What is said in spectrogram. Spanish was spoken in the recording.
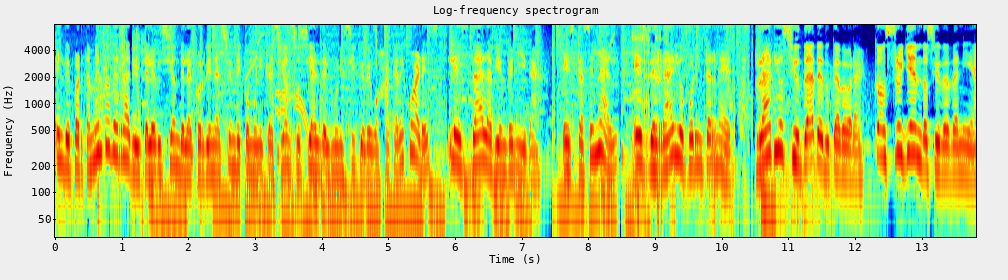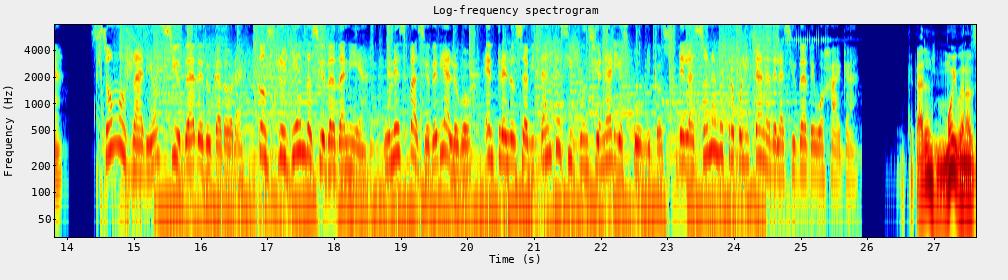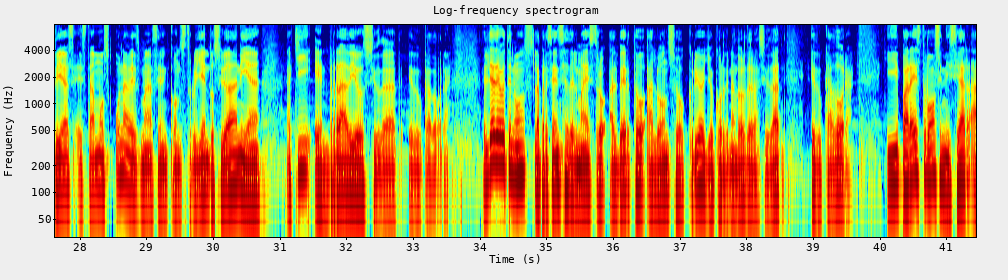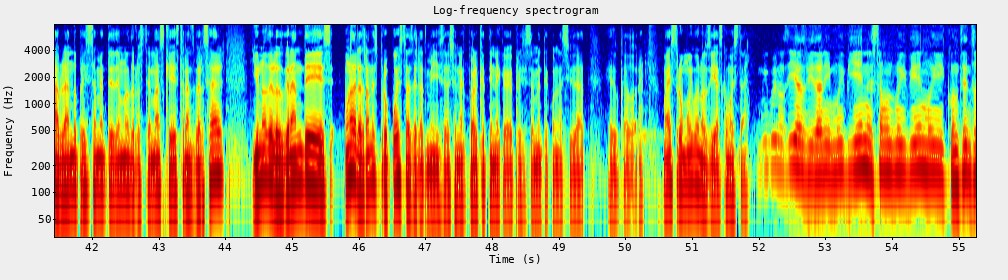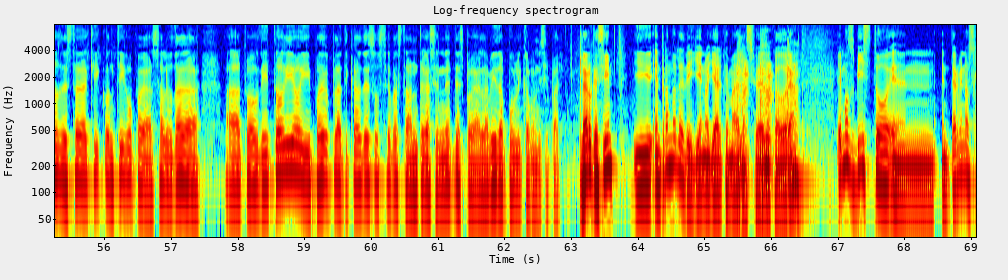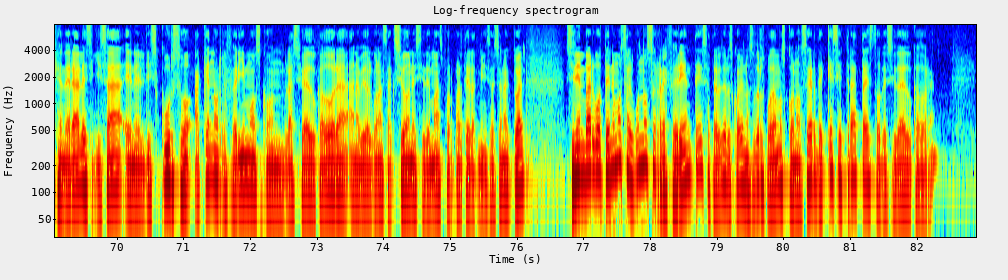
El Departamento de Radio y Televisión de la Coordinación de Comunicación Social del municipio de Oaxaca de Juárez les da la bienvenida. Esta señal es de radio por Internet, Radio Ciudad Educadora, construyendo ciudadanía. Somos Radio Ciudad Educadora, construyendo ciudadanía, un espacio de diálogo entre los habitantes y funcionarios públicos de la zona metropolitana de la ciudad de Oaxaca. ¿Qué tal? Muy buenos días. Estamos una vez más en Construyendo Ciudadanía, aquí en Radio Ciudad Educadora. El día de hoy tenemos la presencia del maestro Alberto Alonso Criollo, coordinador de la Ciudad Educadora. Y para esto vamos a iniciar hablando precisamente de uno de los temas que es transversal y uno de los grandes, una de las grandes propuestas de la administración actual que tiene que ver precisamente con la ciudad educadora. Maestro, muy buenos días, ¿cómo está? Muy buenos días, Vidani, muy bien, estamos muy bien, muy contentos de estar aquí contigo para saludar a, a tu auditorio y poder platicar de esos temas tan trascendentes para la vida pública municipal. Claro que sí, y entrándole de lleno ya al tema de la ciudad educadora. Hemos visto en, en, términos generales y quizá en el discurso a qué nos referimos con la ciudad educadora, han habido algunas acciones y demás por parte de la administración actual. Sin embargo, tenemos algunos referentes a través de los cuales nosotros podamos conocer de qué se trata esto de ciudad educadora.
